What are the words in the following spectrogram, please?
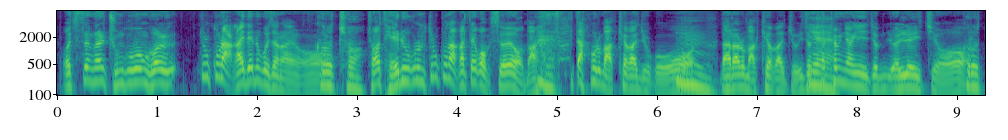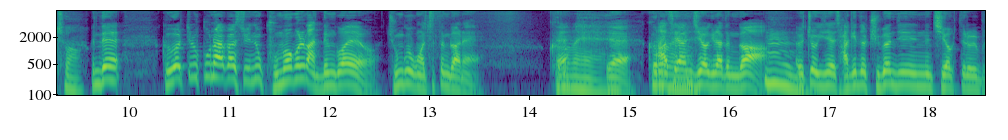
어쨌든 간에 중국은 그걸 뚫고 나가야 되는 거잖아요. 그렇죠. 저 대륙으로는 뚫고 나갈 데가 없어요. 막 땅으로 막혀가지고 음. 나라로 막혀가지고 저 예. 태평양이 좀 열려 있죠. 그렇죠. 근데 그걸 뚫고 나갈 수 있는 구멍을 만든 거예요. 중국은 어쨌든 간에. 그러네. 예. 그러네. 아세안 지역이라든가 음. 이쪽 이제 자기들 주변에 있는 지역들을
